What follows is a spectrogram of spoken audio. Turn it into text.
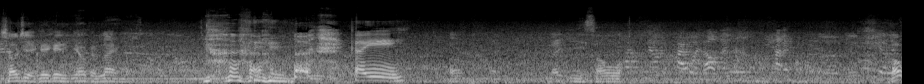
小姐可以跟你要个赖吗？可以，好，来你扫我。好，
